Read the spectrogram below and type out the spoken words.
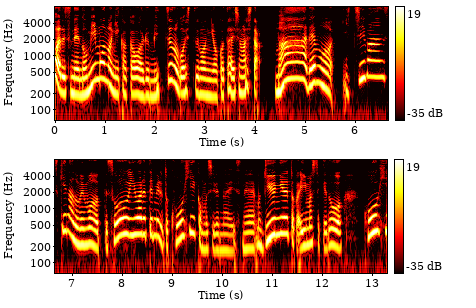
日はですね、飲み物に関わる3つのご質問にお答えしました。まあ、でも、一番好きな飲み物ってそう言われてみるとコーヒーかもしれないですね。まあ、牛乳とか言いましたけど、コーヒ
